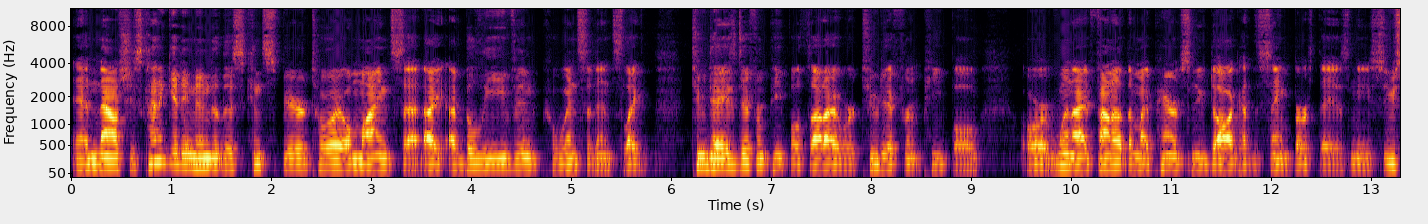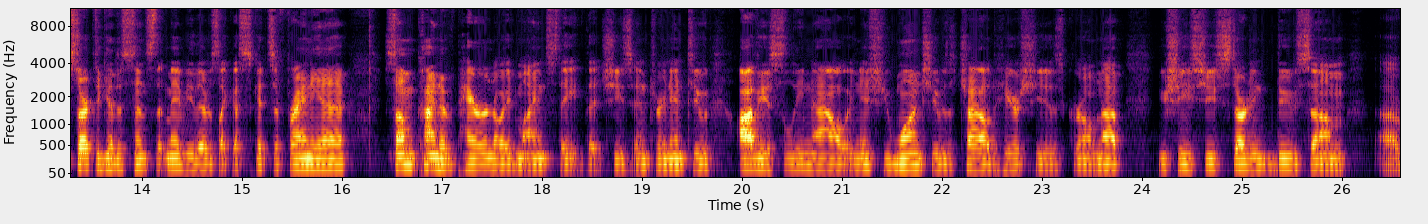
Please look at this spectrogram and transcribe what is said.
And now she's kind of getting into this conspiratorial mindset. I, I believe in coincidence. Like two days different people thought i were two different people. Or when I found out that my parents' new dog had the same birthday as me. So you start to get a sense that maybe there's like a schizophrenia, some kind of paranoid mind state that she's entering into. Obviously now in issue one, she was a child. Here she is grown up. You see, she's starting to do some uh,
